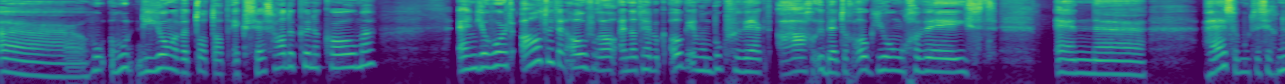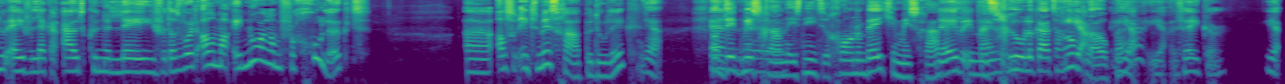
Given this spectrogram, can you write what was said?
eh, hoe, hoe die jongeren tot dat excess hadden kunnen komen. En je hoort altijd en overal, en dat heb ik ook in mijn boek verwerkt... ach, u bent toch ook jong geweest? En eh, hè, ze moeten zich nu even lekker uit kunnen leven. Dat wordt allemaal enorm vergoelijkt. Eh, als er iets misgaat, bedoel ik. Ja. Want En, dit misgaan eh, is niet gewoon een beetje misgaan. Nee, in mijn- is gruwelijk uit de hand Ja, lopen. Ja, ja, zeker. Ja.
